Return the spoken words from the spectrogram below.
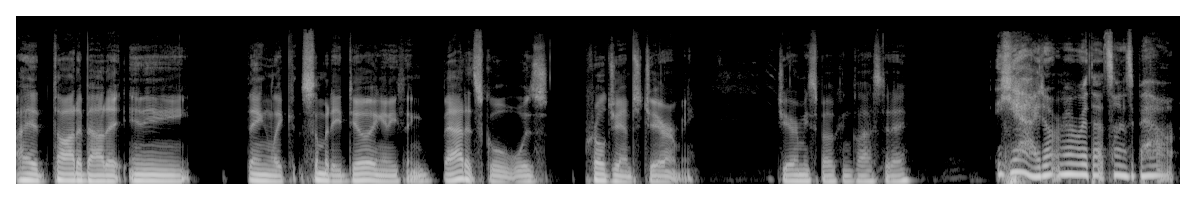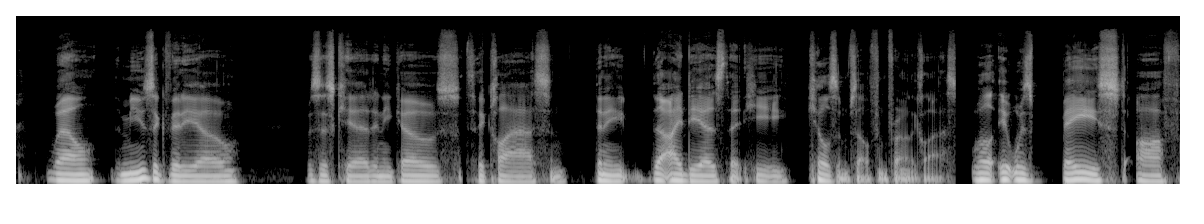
I had thought about it, anything like somebody doing anything bad at school was Pearl Jam's Jeremy. Jeremy spoke in class today. Yeah, I don't remember what that song's about. Well, the music video was this kid and he goes to class and then he the idea is that he kills himself in front of the class. Well, it was based off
